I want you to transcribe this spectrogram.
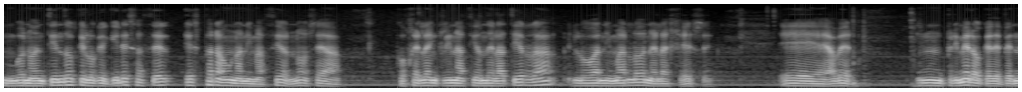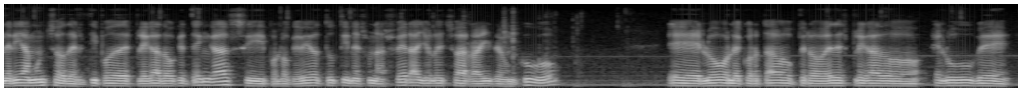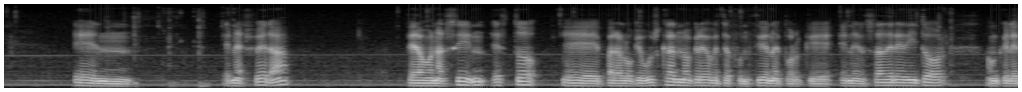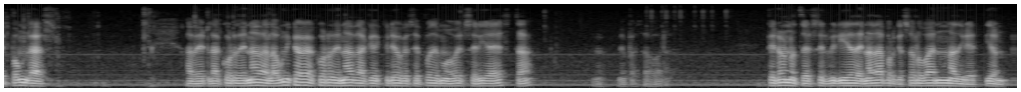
Bueno, entiendo que lo que quieres hacer es para una animación, ¿no? O sea, coger la inclinación de la Tierra y luego animarlo en el eje S. Eh, a ver, primero que dependería mucho del tipo de desplegado que tengas. Si por lo que veo tú tienes una esfera, yo lo he hecho a raíz de un cubo. Eh, luego le he cortado, pero he desplegado el V en, en esfera. Pero aún así, esto eh, para lo que buscas no creo que te funcione porque en el shader editor aunque le pongas a ver la coordenada la única coordenada que creo que se puede mover sería esta. Me pasa ahora. Pero no te serviría de nada porque solo va en una dirección.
